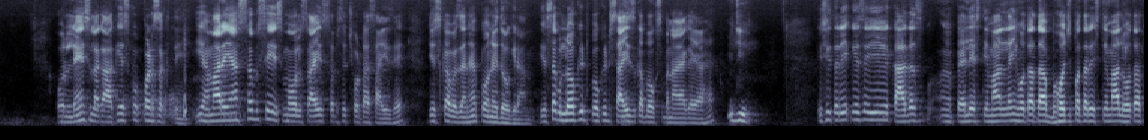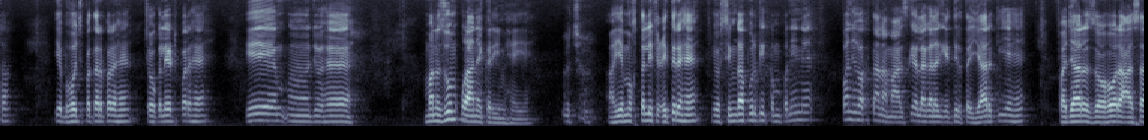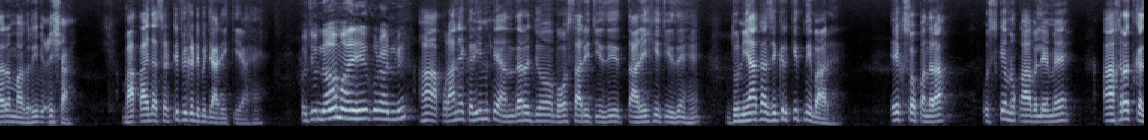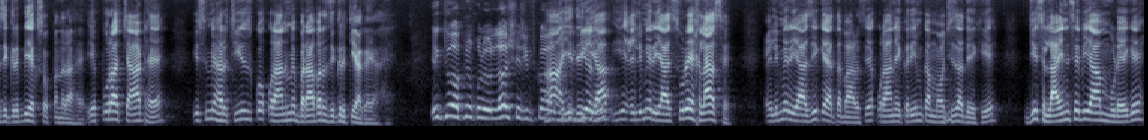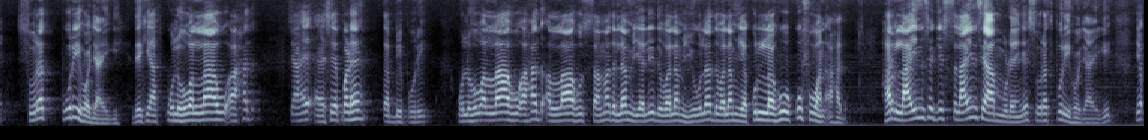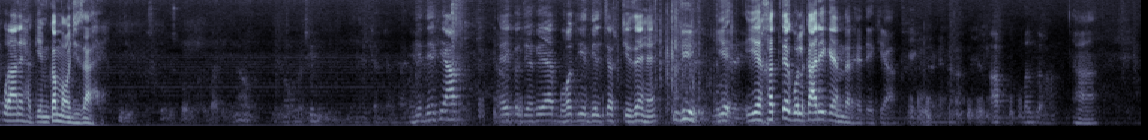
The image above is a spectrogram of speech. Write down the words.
और लेंस लगा के इसको पढ़ सकते हैं। ये हमारे यहाँ सबसे स्मॉल साइज़ सबसे छोटा साइज़ है जिसका वज़न है पौने दो ग्राम। ये सब लॉकेट पॉकेट साइज़ का बॉक्स बनाया गया है। जी। इसी तरीके से ये कागज़ पहले इस्तेमाल नहीं होता था भोजपत्र इस्तेमाल होता था। ये भोजपत्र पर है चॉकलेट पर है ये जो है मंजूम कुरान करीम है ये। अच्छा। ये मुख्तलिफ़ इतर हैं जो सिंगापुर की कंपनी ने पंज वक्ता नमाज़ के अलग अलग इतर तैयार किए हैं। फजर जहर असर मगरब इशा बाकायदा सर्टिफिकेट भी जारी किया है। और जो नाम आए हैं कुरान में? हाँ कुरान करीम के अंदर जो बहुत सारी चीज़ें तारीख़ी चीज़ें हैं दुनिया का ज़िक्र कितनी बार है? 115 उसके मुकाबले में आखरत का ज़िक्र भी 115 है। ये पूरा चार्ट है। इसमें हर चीज़ को कुरान में बराबर ज़िक्र किया गया है। एक जो आपने शरीफ का हाँ ये देखिए आप ये इल्म रियाज सूर अखलास है। इल्म रियाजी के अतबार से कुरान करीम का मुजज़ा देखिए। जिस लाइन से भी आप मुड़ेंगे सूरत पूरी हो जाएगी। देखिए आप अहद चाहे ऐसे पढ़ें तब भी पूरी। उल्लाह अहद अल्लाह समद लम यलिद वलम यूलद वलम यकुल्लहु कुफवन अहद हर लाइन से जिस लाइन से आप मुड़ेंगे सूरत पूरी हो जाएगी। यह कुरान हकीम का मौजज़ा है। ये देखिए आप एक देखिए आप बहुत ही दिलचस्प चीज़ें हैं। जी। ये ये ख़त्ते गुलकारी के अंदर है देखिए आप। हाँ।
